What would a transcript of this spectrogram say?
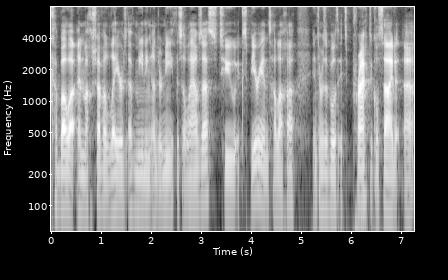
Kabbalah and Machshava layers of meaning underneath. This allows us to experience halacha in terms of both its practical side, uh,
